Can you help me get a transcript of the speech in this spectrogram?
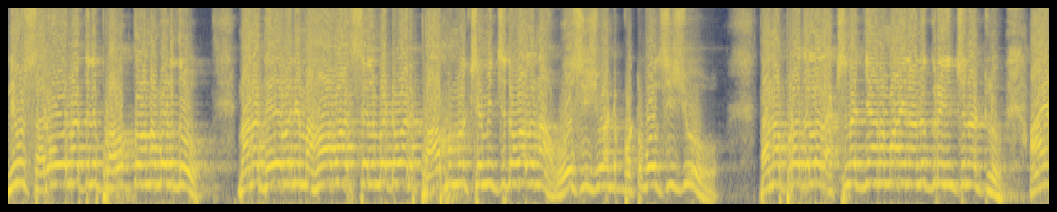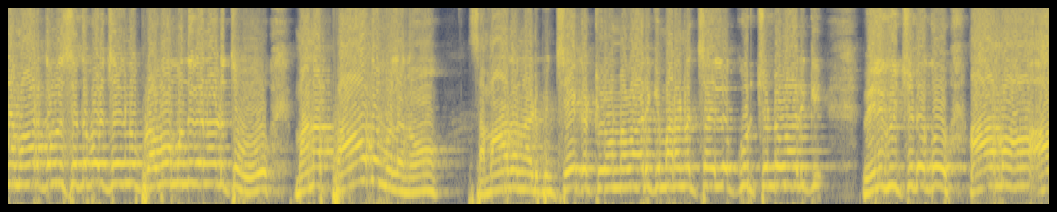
నీవు సర్వోన్నతిని ప్రవక్త ఉండబడదు మన దేవుని మహావాత్సల్యం బట్టి వారి పాపములు క్షమించడం వలన ఓ శిశువు అంటే పుట్టబో శిశువు. తన ప్రజల రక్షణ జ్ఞానం ఆయన అనుగ్రహించినట్లు ఆయన మార్గములు సిద్ధపరచను ప్రభు ముందుగా నడుతూ మన పాదములను సమాధానం నడిపించి చీకట్లో ఉన్న వారికి మరణ ఛాయలో కూర్చున్న వారికి వెలుగుచ్చుటకు ఆ మహా ఆ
